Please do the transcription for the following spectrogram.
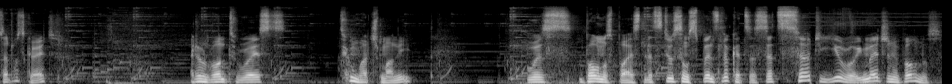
that was great. I don't want to waste too much money with bonus buys. Let's do some spins. Look at this. That's 30 euro. Imagine a bonus.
